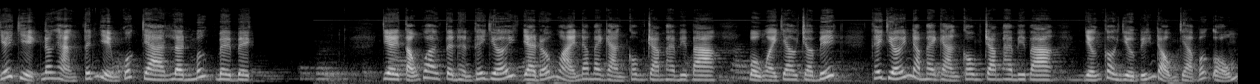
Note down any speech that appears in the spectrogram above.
với việc nâng hạng tín nhiệm quốc gia lên mức BB. Về tổng quan tình hình thế giới và đối ngoại năm 2023, Bộ Ngoại giao cho biết, thế giới năm 2023 vẫn còn nhiều biến động và bất ổn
